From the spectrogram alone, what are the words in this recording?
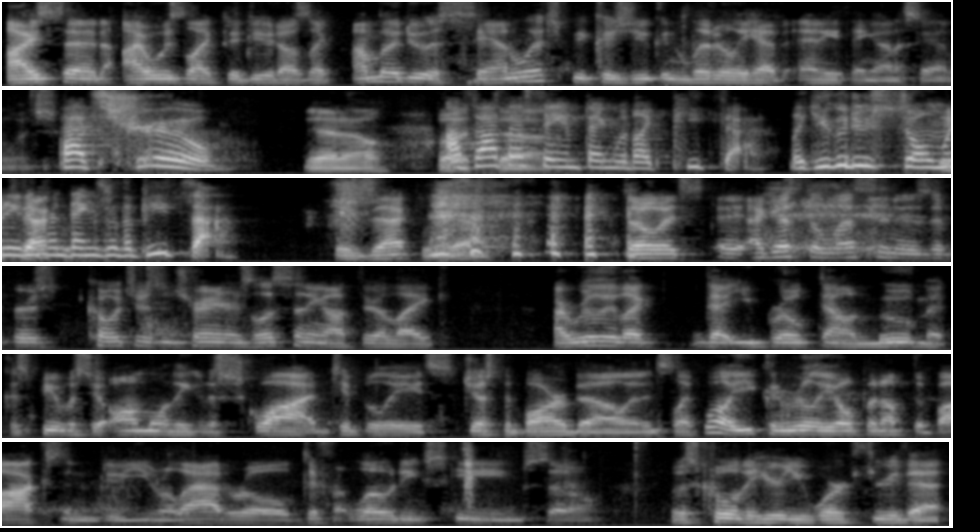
I said I was like the dude. I was like, I'm gonna do a sandwich because you can literally have anything on a sandwich. That's true. You know, but, I thought the uh, same thing with like pizza. Like you could do so many exactly. different things with a pizza. Exactly. Yeah. so it's. I guess the lesson is if there's coaches and trainers listening out there, like I really like that you broke down movement because people say, oh, I'm only going to squat. And typically it's just a barbell. And it's like, well, you can really open up the box and do unilateral, different loading schemes. So it was cool to hear you work through that,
